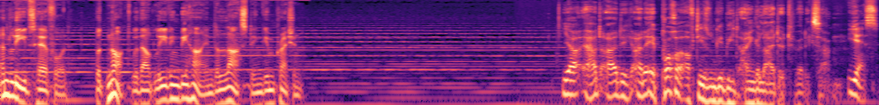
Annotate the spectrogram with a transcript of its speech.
and leaves Herford, but not without leaving behind a lasting impression. Ja, er hat eigentlich eine Epoche auf diesem Gebiet eingeleitet, würde ich sagen. Yes,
